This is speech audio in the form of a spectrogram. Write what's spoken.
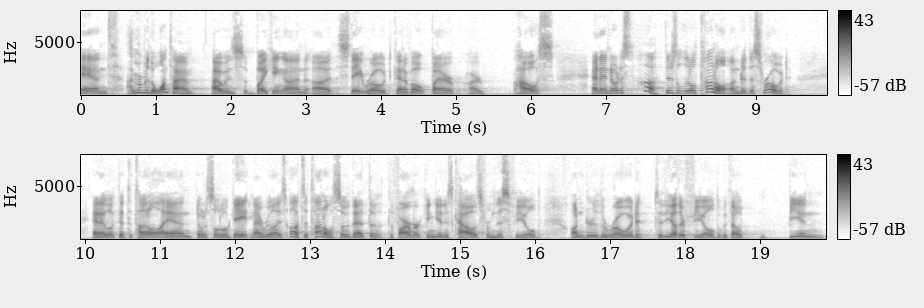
And I remember the one time I was biking on a State Road, kind of out by our, our house, and I noticed, huh, there's a little tunnel under this road. And I looked at the tunnel and noticed a little gate, and I realized, oh, it's a tunnel so that the, the farmer can get his cows from this field under the road to the other field without being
